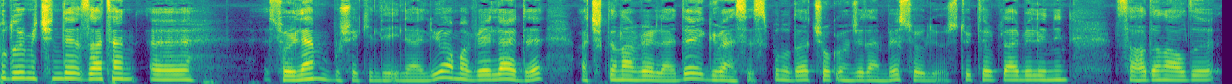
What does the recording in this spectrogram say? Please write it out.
Bu durum içinde zaten e, söylem bu şekilde ilerliyor ama veriler de açıklanan veriler de güvensiz. Bunu da çok önceden beri söylüyoruz. Türk Tabipler Birliği'nin sahadan aldığı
